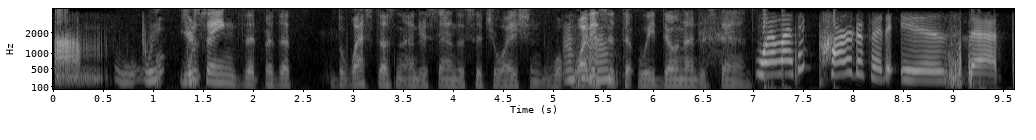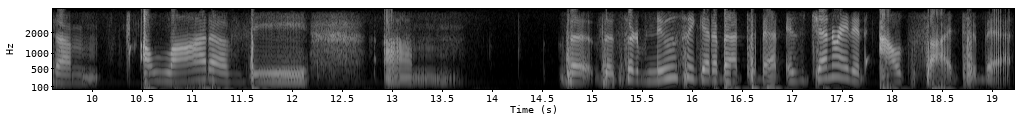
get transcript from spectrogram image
Um, we, You're we, saying that uh, that the West doesn't understand the situation. W- mm-hmm. what is it that we don't understand? Well, I think part of it is that um, a lot of the um, the the sort of news we get about Tibet is generated outside Tibet.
